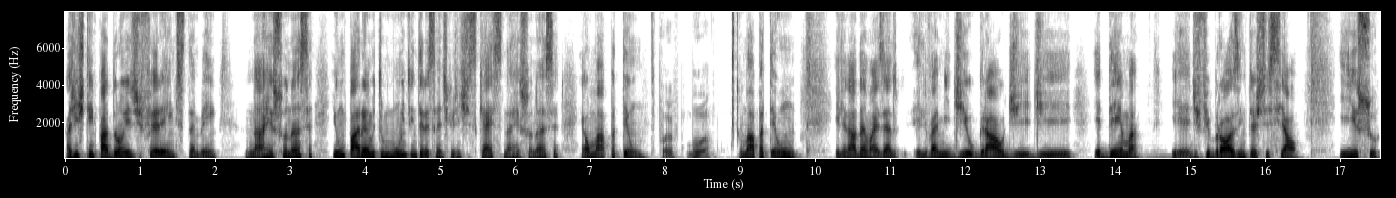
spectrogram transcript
a gente tem padrões diferentes também na ressonância e um parâmetro muito interessante que a gente esquece na ressonância é o mapa T1. Boa. O mapa T1, ele nada mais é, ele vai medir o grau de, de edema, de fibrose intersticial. E isso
